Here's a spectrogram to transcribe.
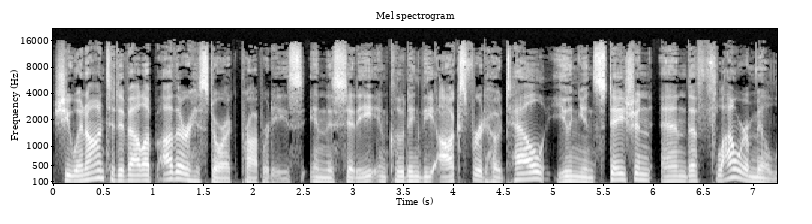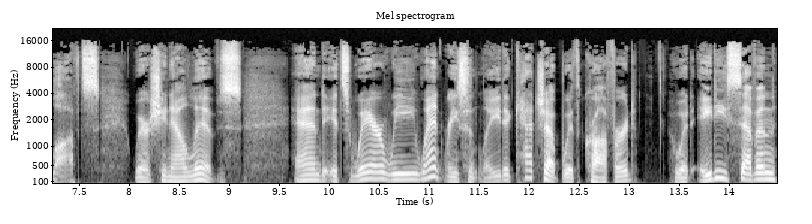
She went on to develop other historic properties in the city, including the Oxford Hotel, Union Station, and the Flour Mill Lofts, where she now lives. And it's where we went recently to catch up with Crawford, who at 87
